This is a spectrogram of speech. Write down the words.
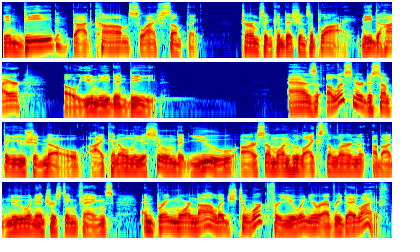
Indeed.com slash something. Terms and conditions apply. Need to hire? Oh, you need Indeed. As a listener to something you should know, I can only assume that you are someone who likes to learn about new and interesting things and bring more knowledge to work for you in your everyday life.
